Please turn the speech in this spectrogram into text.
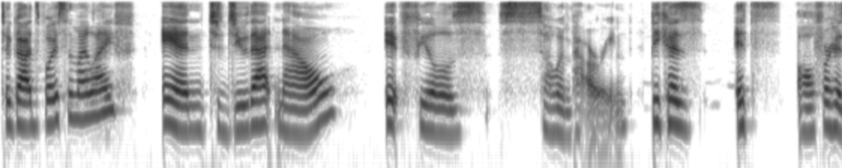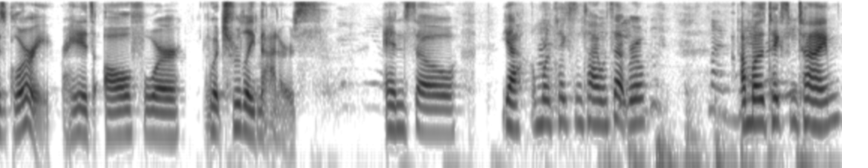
to God's voice in my life. And to do that now it feels so empowering because it's all for his glory, right? It's all for what truly matters. And so, yeah, I'm to take some time. What's up, bro? I'm to take some time.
